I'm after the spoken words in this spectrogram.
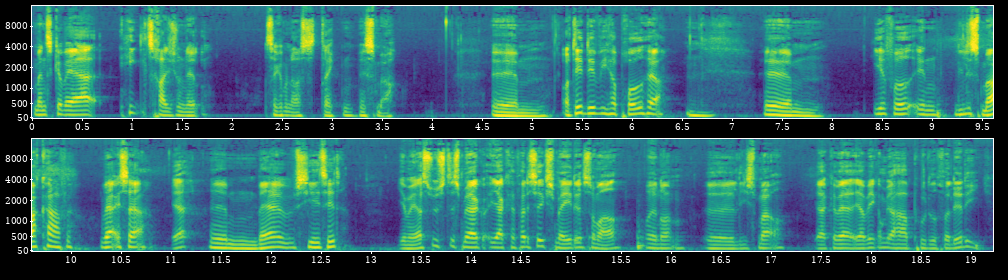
man skal være helt traditionel, så kan man også drikke den med smør. Øhm, og det er det, vi har prøvet her. Mm. Øhm, I har fået en lille smørkaffe hver især. Ja. Øhm, hvad siger I til det? Jamen, jeg synes, det smager... Jeg kan faktisk ikke smage det så meget, må jeg indrømme. Øh, lige smør. Jeg, kan være, jeg ved ikke, om jeg har puttet for lidt i.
